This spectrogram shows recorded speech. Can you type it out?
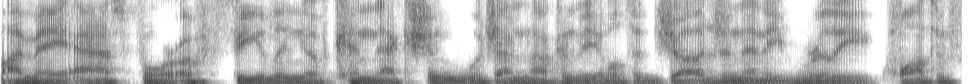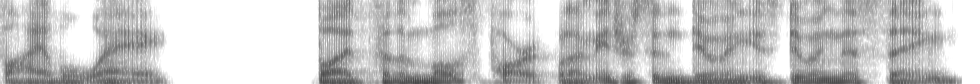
I may ask for a feeling of connection, which I'm not going to be able to judge in any really quantifiable way. But for the most part, what I'm interested in doing is doing this thing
